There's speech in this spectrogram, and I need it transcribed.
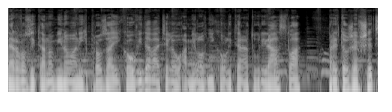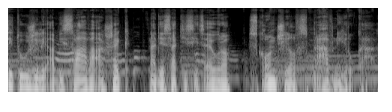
Nervozita nominovaných prozaikov, vydavateľov a milovníkov literatúry rástla, pretože všetci túžili, aby sláva a šek na 10 tisíc eur skončil v správnych rukách.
